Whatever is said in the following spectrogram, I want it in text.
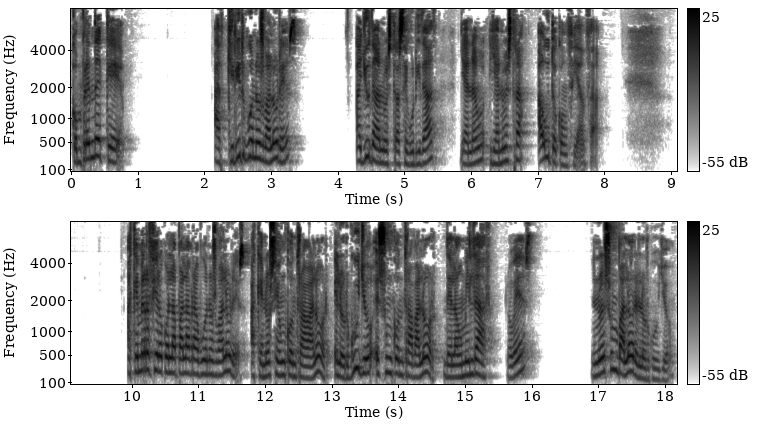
Comprende que Adquirir buenos valores ayuda a nuestra seguridad y a, nuestra autoconfianza. ¿A qué me refiero con la palabra buenos valores? A que no sea un contravalor. El orgullo es un contravalor de la humildad. ¿Lo ves? No es un valor el orgullo.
